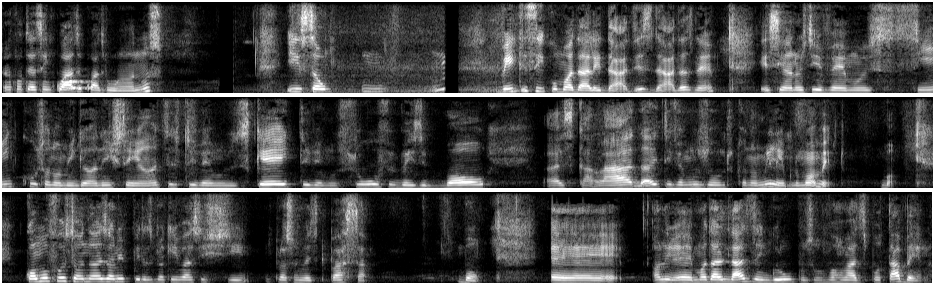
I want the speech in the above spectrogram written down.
Elas acontecem em 4 4 anos e são 25 modalidades dadas, né? Esse ano tivemos 5, se eu não me engano, estreantes. Tivemos skate, tivemos surf, beisebol, a escalada e tivemos outro que eu não me lembro no momento. Bom, como funcionam as Olimpíadas para quem vai assistir a próxima vez que passar? Bom, é, é, modalidades em grupos são formadas por tabela.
